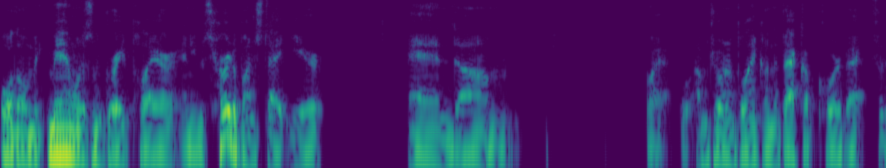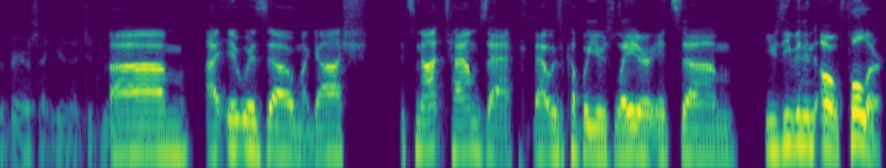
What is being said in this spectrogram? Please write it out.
although McMahon wasn't a great player and he was hurt a bunch that year, and um, boy, I'm drawing a blank on the backup quarterback for the Bears that year that did really well. Um, I it was oh my gosh, it's not Tomczak. That was a couple years later. It's um, he was even in oh Fuller,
